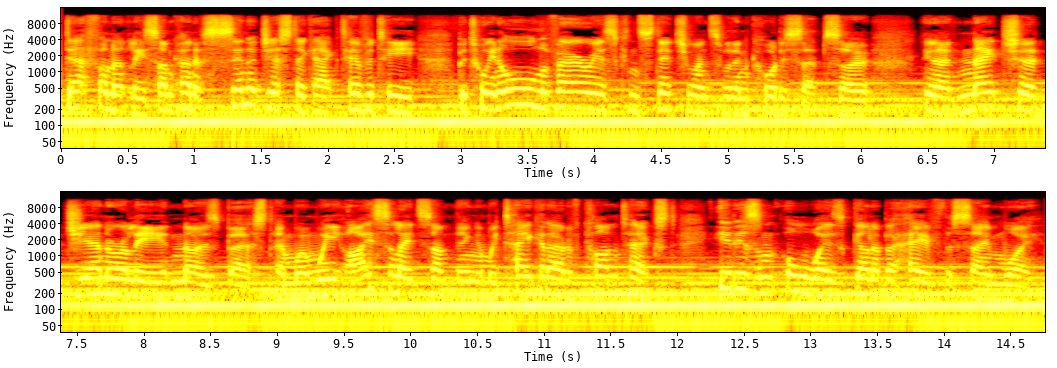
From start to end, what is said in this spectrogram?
definitely some kind of synergistic activity between all the various constituents within cordyceps. So, you know, nature generally knows best. And when we isolate something and we take it out of context, it isn't always going to behave the same way.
